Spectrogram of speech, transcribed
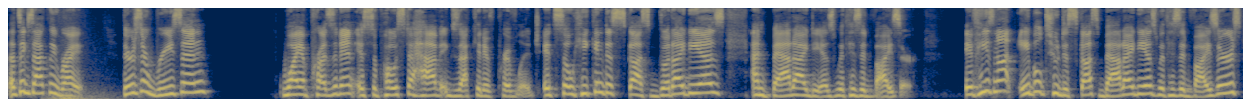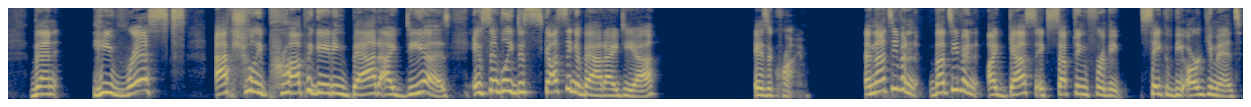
That's exactly right. There's a reason why a president is supposed to have executive privilege. It's so he can discuss good ideas and bad ideas with his advisor. If he's not able to discuss bad ideas with his advisors, then he risks actually propagating bad ideas if simply discussing a bad idea is a crime. And that's even that's even I guess accepting for the sake of the argument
